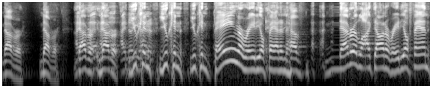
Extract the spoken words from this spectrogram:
Never, never, never, I- I never. know- I know you you can, you can, you can bang a radio fan and have never locked down a radio fan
